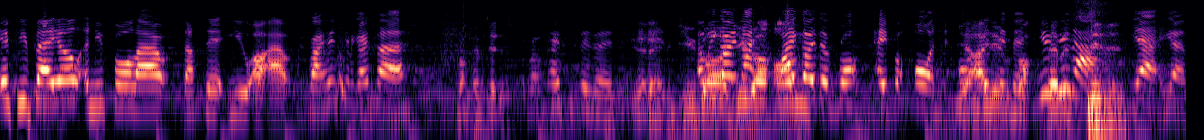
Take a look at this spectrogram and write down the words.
If you bail and you fall out, that's it, you are out. Right, who's gonna go first? Rock, paper, scissors. Rock, paper, scissors. It Yeah, is. do you Are we go- going do you like, go I go the rock, paper on. on Yeah, I the do scissors. rock, you paper, do that. scissors. Yeah, yeah,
